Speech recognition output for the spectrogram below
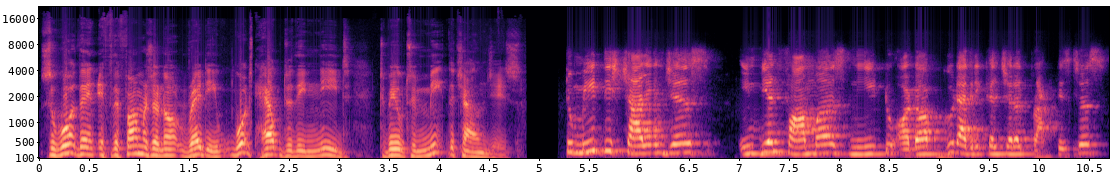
So what then if the farmers are not ready what help do they need to be able to meet the challenges? To meet these challenges indian farmers need to adopt good agricultural practices.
